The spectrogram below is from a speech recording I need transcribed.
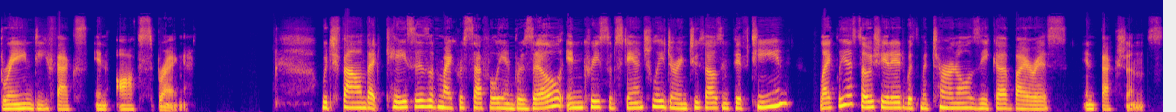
Brain Defects in Offspring, which found that cases of microcephaly in Brazil increased substantially during 2015, likely associated with maternal Zika virus infections.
